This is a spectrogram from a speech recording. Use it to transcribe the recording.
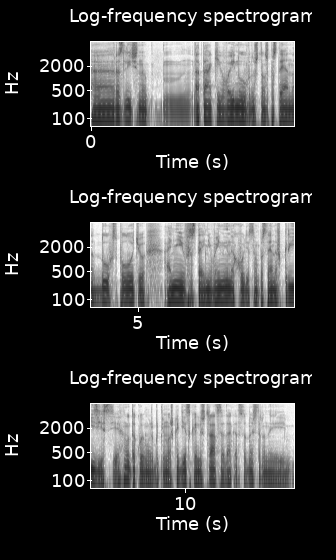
э, различные атаки, войну, потому что у нас постоянно дух с плотью, они в состоянии войны находятся, мы постоянно в кризисе. Ну, такой, может быть, немножко детская иллюстрация, да, когда с одной стороны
